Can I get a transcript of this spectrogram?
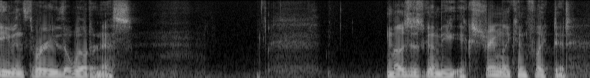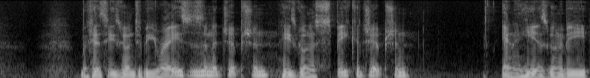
even through the wilderness. Moses is going to be extremely conflicted because he's going to be raised as an Egyptian, he's going to speak Egyptian, and he is going to be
